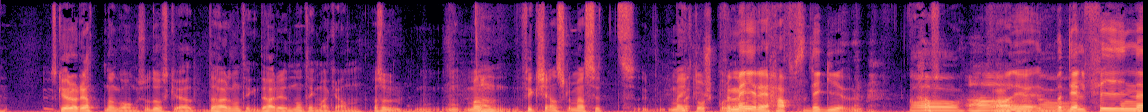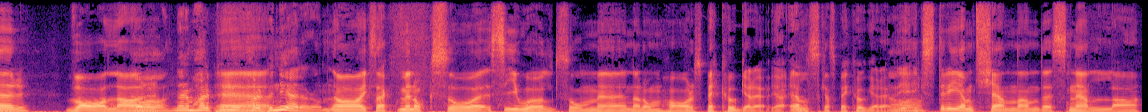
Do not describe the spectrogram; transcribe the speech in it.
ska jag göra rätt någon gång så då ska jag, det här är någonting, det här är någonting man kan, alltså m- man fick känslomässigt, man gick torsk på För det. mig är det havsdäggdjur. Ja, det är Ja. delfiner, valar. ja, när de harpu- Eh, harpunerar dem. Ja, exakt. Men också SeaWorld som eh, när de har späckhuggare. Jag älskar späckhuggare. Det är Ja. extremt kännande, snälla,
